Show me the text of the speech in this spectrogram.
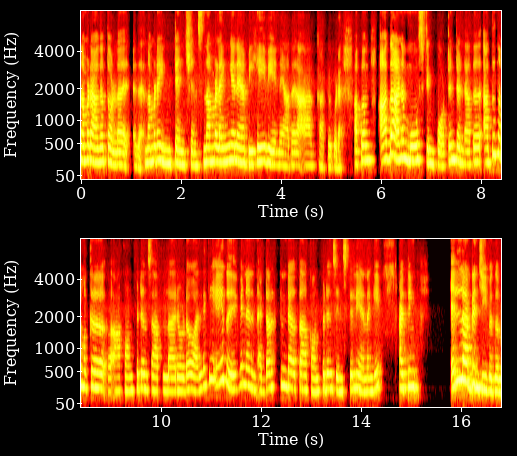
നമ്മുടെ അകത്തുള്ള നമ്മുടെ ഇന്റൻഷൻസ് നമ്മൾ എങ്ങനെയാ ബിഹേവ് ചെയ്യുന്ന അത് ആൾക്കാരുടെ കൂടെ. അപ്പം അതാണ് മോസ്റ്റ് ഇമ്പോർട്ടന്റ് ഉണ്ട് അത് അത് നമുക്ക് ആ കോൺഫിഡൻസ് ആ പിള്ളേരോടോ അല്ലെങ്കിൽ ഏത് ഈവൻ അഡൾട്ടിന്റെ അകത്ത് ആ കോൺഫിഡൻസ് ഇൻസ്റ്റിൽ ചെയ്യണമെങ്കിൽ ഐ തിങ്ക് എല്ലാവരുടെയും ജീവിതം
